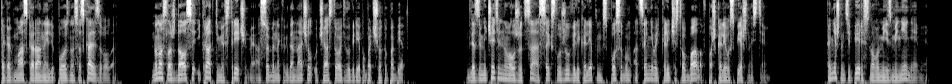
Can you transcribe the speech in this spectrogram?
так как маска рано или поздно соскальзывала, но наслаждался и краткими встречами, особенно когда начал участвовать в игре по подсчету побед. Для замечательного лжеца секс служил великолепным способом оценивать количество баллов по шкале успешности. Конечно, теперь, с новыми изменениями,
